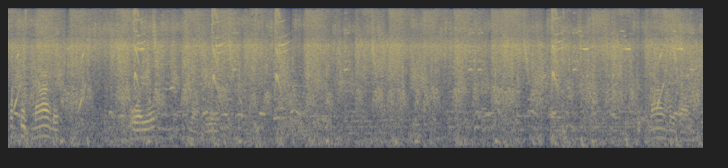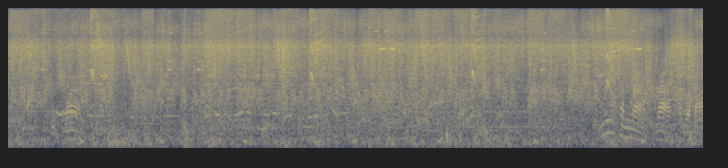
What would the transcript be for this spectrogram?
กระตุกมากเลยตัวเยอย่างเดีย นาดลาธรรมดา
